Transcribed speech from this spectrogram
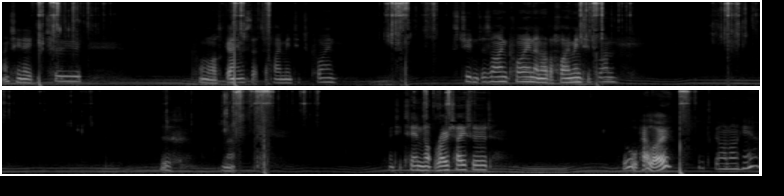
1982 Commonwealth Games, that's a high mintage coin. Student design coin, another high mintage one. Ugh, no. 2010, not rotated. Oh, hello. What's going on here?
